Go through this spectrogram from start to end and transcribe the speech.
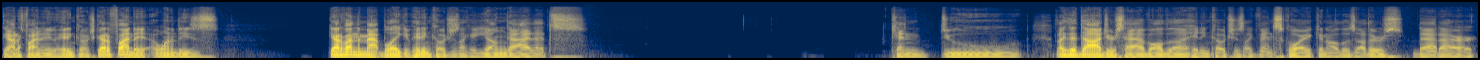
got to find a new hitting coach. Got to find a, one of these. Got to find the Matt Blake of hitting coaches, like a young guy that's can do like the Dodgers have all the hitting coaches like Van Scoyoc and all those others that are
